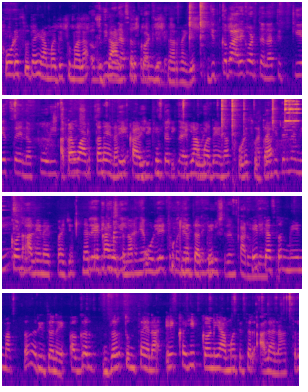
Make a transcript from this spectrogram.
थोडे सुद्धा यामध्ये तुम्हाला जाडसर कण दिसणार. नाहीये जितकं बारीक वाटतं ना तितकीच आहे ना पोळी आता वाढताना आहे ना ही काळजी घ्यायची नाही. यामध्ये ना थोडे सुद्धा कण आले नाहीत पाहिजेत नाहीतर प्लेट काय होतं ना पोळी फुटली हे जाते हे. त्याचं मेन मागचं रिझन आहे अगर जर तुमचा आहे ना एकही कण यामध्ये जर आला ना तर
